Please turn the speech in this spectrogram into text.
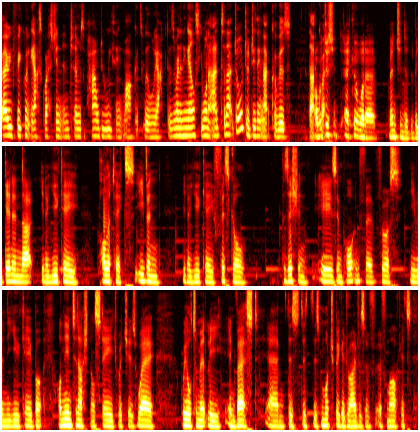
very frequently asked question in terms of how do we think markets will react. Is there anything else you want to add to that, George, or do you think that covers that I would question? just echo what I mentioned at the beginning that you know UK politics, even you know UK fiscal position is important for, for us here in the UK, but on the international stage, which is where we ultimately invest, um, there's, there's, there's much bigger drivers of, of markets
